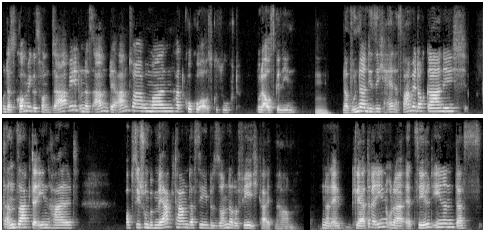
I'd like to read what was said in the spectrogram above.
Und das Comic ist von David und das Abend, der Abenteuerroman hat Coco ausgesucht oder ausgeliehen. Mhm. Da wundern die sich, hä, das waren wir doch gar nicht. Dann sagt er ihnen halt, ob sie schon bemerkt haben, dass sie besondere Fähigkeiten haben. Und dann erklärt er ihnen oder erzählt ihnen, dass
